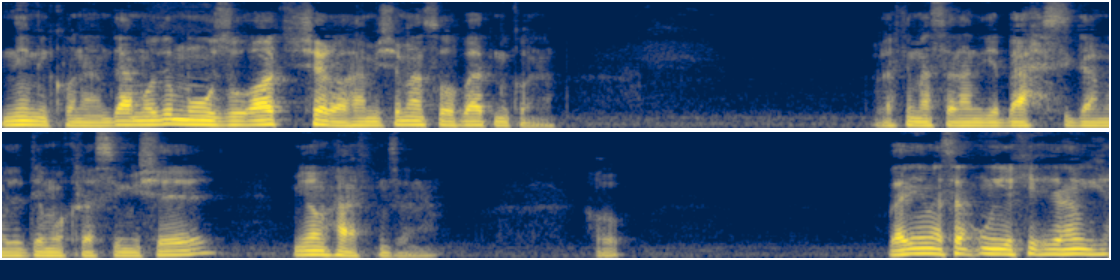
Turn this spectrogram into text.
نمی کنم در مورد موضوعات چرا؟ همیشه من صحبت می‌کنم. وقتی مثلا یه بحثی در مورد دموکراسی میشه میام حرف می‌زنم. خب؟ ولی مثلا اون یکی یعنی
